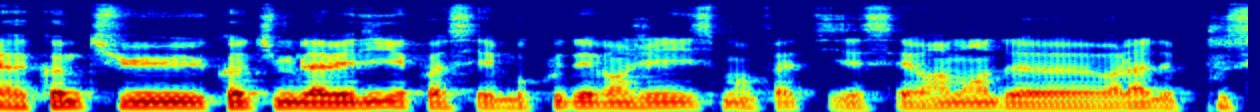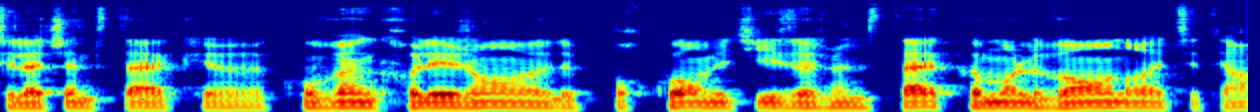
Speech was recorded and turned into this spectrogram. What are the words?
Euh, comme tu, comme tu me l'avais dit, quoi, c'est beaucoup d'évangélisme en fait. Ils essaient vraiment de, voilà, de pousser la Jamstack, euh, convaincre les gens de pourquoi on utilise la Jamstack, comment le vendre, etc.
